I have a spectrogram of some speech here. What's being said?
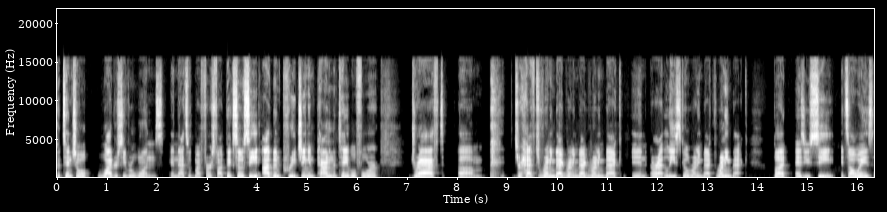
potential wide receiver ones, and that's with my first five picks. So see, I've been preaching and pounding the table for draft um draft running back, running back, running back in or at least go running back, running back. But as you see, it's always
